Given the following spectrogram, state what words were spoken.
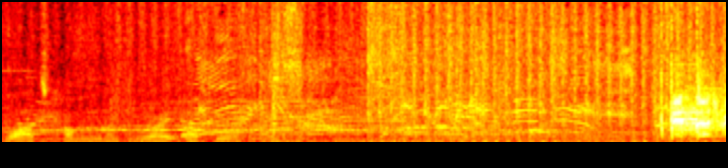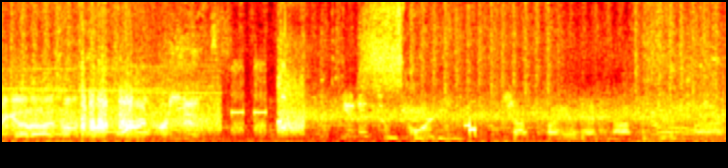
SWAT's coming like right up here. Dispatch, we got eyes on the bird. We're in pursuit. Units reporting. Shots fired at an officer on,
